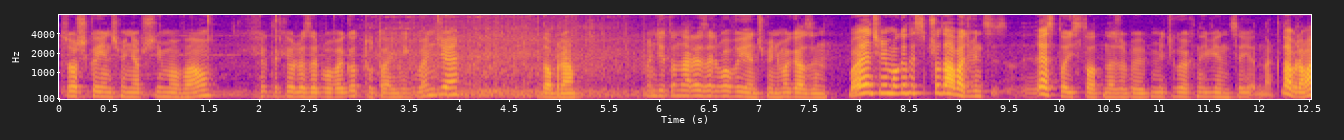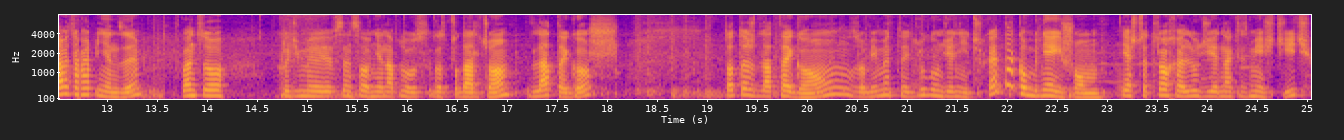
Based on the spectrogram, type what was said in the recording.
troszkę jęczmienia przyjmował. Takiego rezerwowego, tutaj niech będzie. Dobra. Będzie to na rezerwowy jęczmień, magazyn. Bo jęczmień mogę też sprzedawać, więc jest to istotne, żeby mieć go jak najwięcej jednak. Dobra, mamy trochę pieniędzy. W końcu wchodzimy sensownie na plus gospodarczo, dlategoż to też dlatego zrobimy tutaj drugą dzielniczkę, taką mniejszą, jeszcze trochę ludzi jednak zmieścić.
